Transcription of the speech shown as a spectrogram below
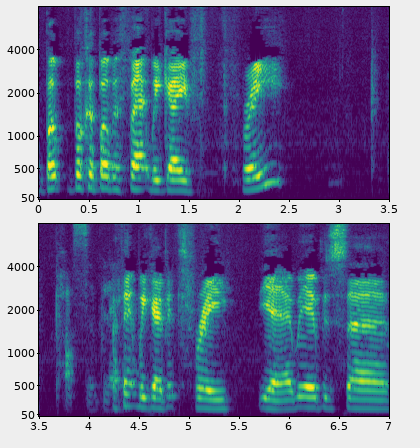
Bo- Book of Boba Fett we gave three. Possibly. I think we gave it three. Yeah, it was uh,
